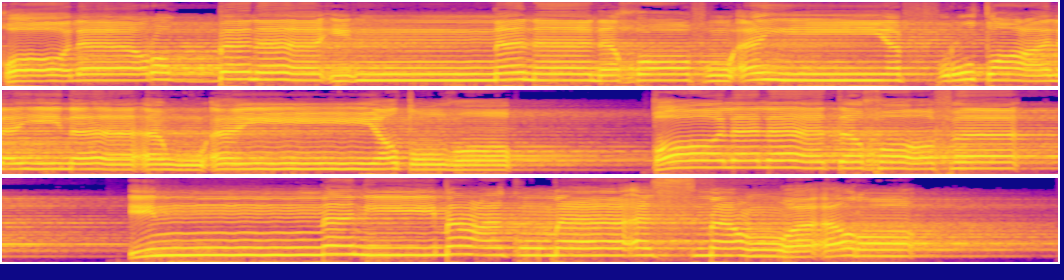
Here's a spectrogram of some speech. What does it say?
قالا ربنا إننا نخاف أن يفرط علينا أو أن يطغى. قال لا تخافا. إنني معكما أسمع وأرى.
